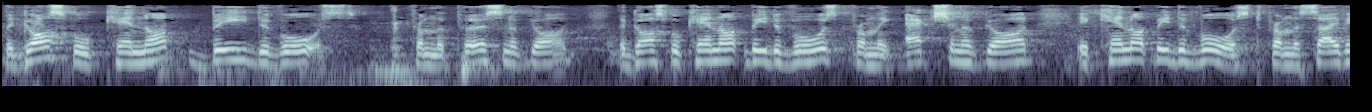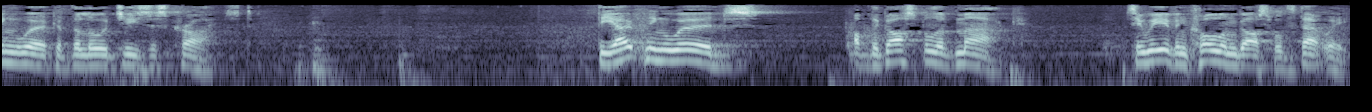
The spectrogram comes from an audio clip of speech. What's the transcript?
The gospel cannot be divorced from the person of God. The gospel cannot be divorced from the action of God. It cannot be divorced from the saving work of the Lord Jesus Christ. The opening words of the Gospel of Mark. See, we even call them Gospels, don't we?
